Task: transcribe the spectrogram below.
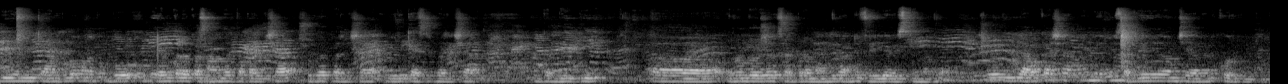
బిఎండి క్యాంప్లో మనకు బో ఎముకల యొక్క సాంద్రత పరీక్ష షుగర్ పరీక్ష యూరిక్ యాసిడ్ పరీక్ష ఇంకా బీపీ రెండు రోజులకు సరిపడా మందులు అన్నీ ఫ్రీగా ఇస్తున్నాము. సో ఈ అవకాశాన్ని మీరు సద్వినియోగం చేయాలని కోరుకుంటున్నాను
